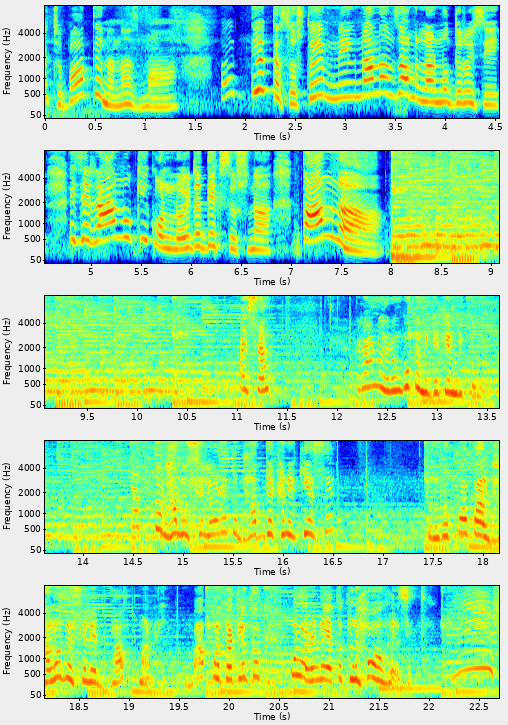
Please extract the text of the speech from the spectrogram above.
আচ্ছা বাদ দে না নাজমা। দেখতেছস তো এমনি নানান ঝামেলার মধ্যে রয়েছি এই যে রানু কি করল এটা দেখছস না? তাম না। আইসা রানু এরম বোকামিটা কেমনি করল? এত ভালো ছেলে ওরা তো ভাব দেখানোর কি আছে? তুমি কপাল ভালো যে ছেলের বাপ মা নাই। বাপ মা থাকলে তো পোলার হলে এতক্ষণ হওয়া হয়ে যেত। ইস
